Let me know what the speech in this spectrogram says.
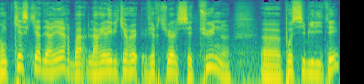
Donc qu'est-ce qu'il y a derrière? Bah, La réalité virtuelle c'est une euh, possibilité.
